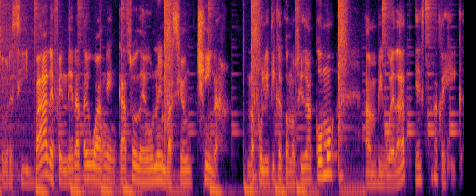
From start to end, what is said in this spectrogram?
sobre si va a defender a Taiwán en caso de una invasión china, una política conocida como ambigüedad estratégica.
